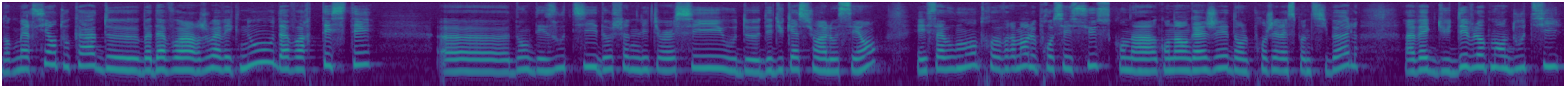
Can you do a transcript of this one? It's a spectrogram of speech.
Donc merci en tout cas bah, d'avoir joué avec nous, d'avoir testé euh, donc des outils d'ocean literacy ou d'éducation à l'océan. Et ça vous montre vraiment le processus qu'on a, qu'on a engagé dans le projet Responsible avec du développement d'outils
